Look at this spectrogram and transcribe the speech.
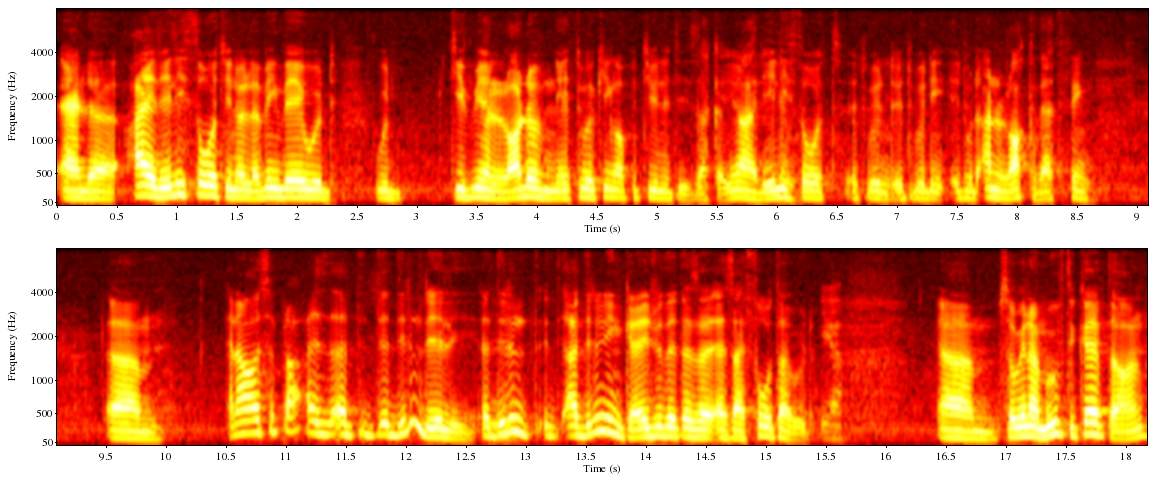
and uh, I really thought, you know, living there would, would give me a lot of networking opportunities. Like, you know, I really thought it would, mm. it would, it would unlock that thing. Um, and I was surprised. It, it didn't really. It mm. didn't. It, I didn't engage with it as I, as I thought I would. Yeah. Um, so when I moved to Cape Town,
